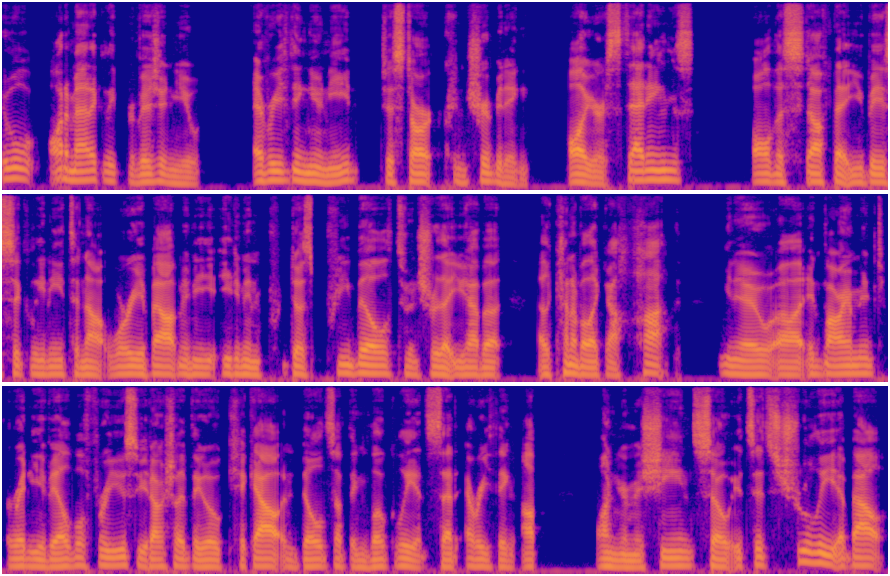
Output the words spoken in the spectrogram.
it will automatically provision you everything you need to start contributing all your settings, all the stuff that you basically need to not worry about. Maybe even does pre-build to ensure that you have a, a kind of like a hot, you know, uh, environment already available for you. So you don't actually have to go kick out and build something locally and set everything up on your machine. So it's it's truly about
